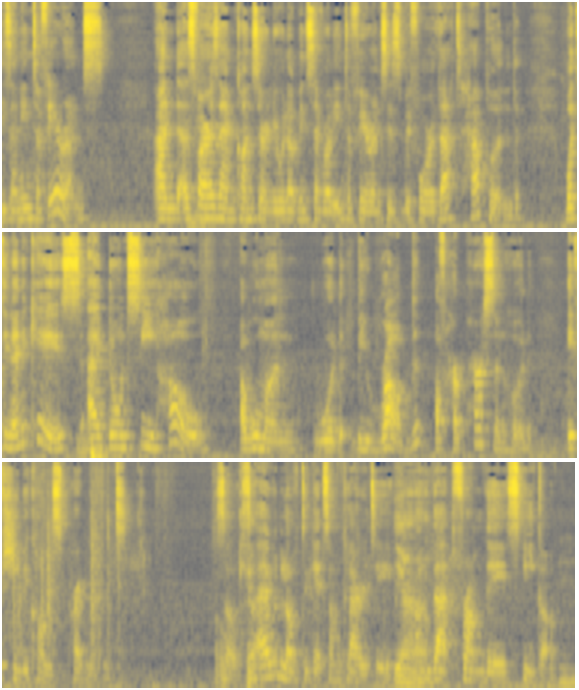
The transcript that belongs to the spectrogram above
is an interference. And as mm-hmm. far as I'm concerned, there would have been several interferences before that happened. But in any case, mm-hmm. I don't see how a woman would be robbed of her personhood if she becomes pregnant. So, Okay. so I would love to get some clarity Yeah. on that from the speaker. Mm.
